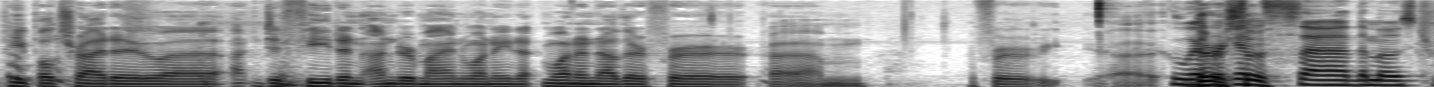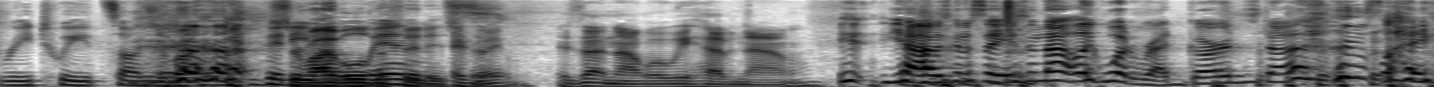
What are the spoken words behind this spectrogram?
people try to uh, defeat and undermine one, one another for. Um, for uh, Whoever they're so- gets uh, the most retweets on the video Survival of the wins. fittest, is, right? is that not what we have now? It- yeah, I was gonna say, isn't that like what Red Guards does? like,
